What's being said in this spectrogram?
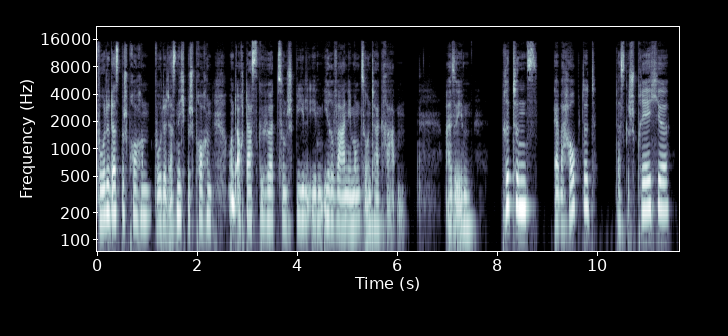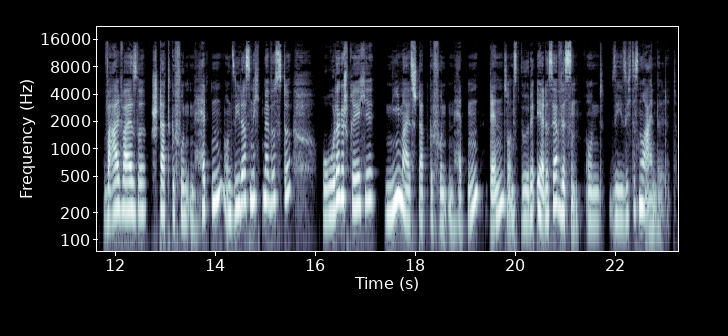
Wurde das besprochen? Wurde das nicht besprochen? Und auch das gehört zum Spiel, eben ihre Wahrnehmung zu untergraben. Also eben drittens, er behauptet, dass Gespräche wahlweise stattgefunden hätten und sie das nicht mehr wüsste, oder Gespräche niemals stattgefunden hätten, denn sonst würde er das ja wissen und sie sich das nur einbildet.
